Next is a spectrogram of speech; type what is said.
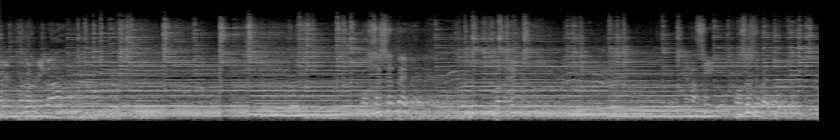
tres por arriba. José Cepero, por ejemplo. Era así, José Cepero.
